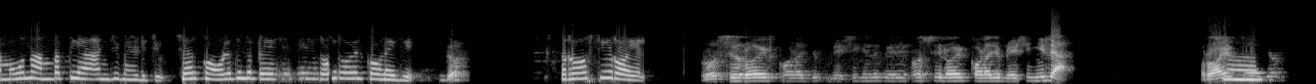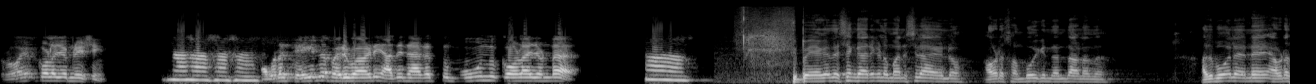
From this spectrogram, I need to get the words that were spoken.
മൂന്ന് അമ്പത്തി അഞ്ച് മേടിച്ചു. സർ കോളേജിന്റെ പേര് Rosy Royal college. Rosy Royal. Rosy Royal college of nursing എന്ന പേര് Rosy Royal college of nursing ഇല്ല. Royal college of Royal college of nursing അവിടെ ചെയ്യുന്ന പരിപാടി അതിനകത്ത് മൂന്ന് കോളേജ് ഉണ്ട് ആ. ഇപ്പൊ ഏകദേശം കാര്യങ്ങൾ മനസ്സിലായല്ലോ. അവിടെ സംഭവിക്കുന്നത് എന്താണെന്ന്. അതുപോലെ തന്നെ അവിടെ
